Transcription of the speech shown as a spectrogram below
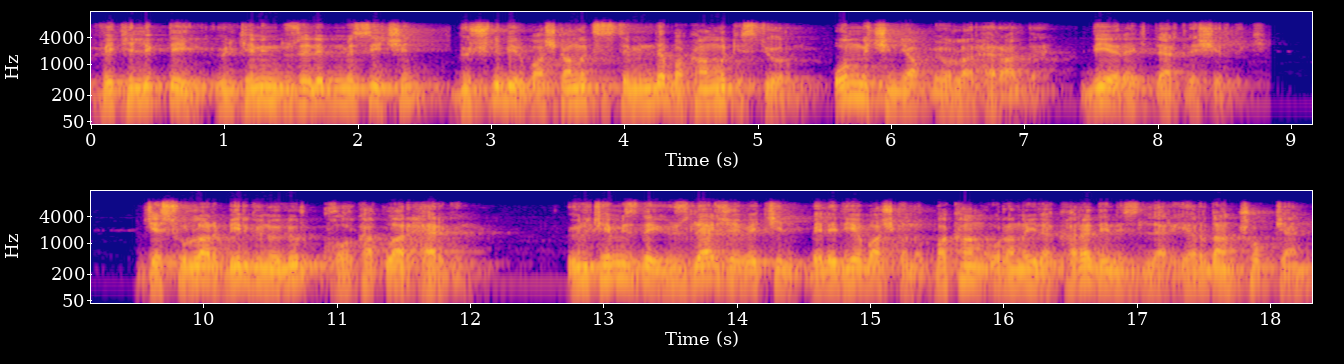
Vekillik değil, ülkenin düzelebilmesi için güçlü bir başkanlık sisteminde bakanlık istiyorum. Onun için yapmıyorlar herhalde, diyerek dertleşirdik. Cesurlar bir gün ölür, korkaklar her gün. Ülkemizde yüzlerce vekil, belediye başkanı, bakan oranıyla Karadenizliler yarıdan çokken,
